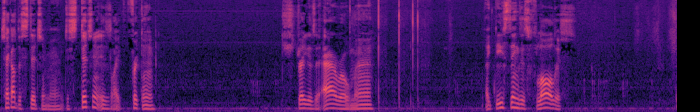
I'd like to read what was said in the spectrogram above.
Check out the stitching, man. The stitching is like freaking straight as an arrow, man. Like these things is flawless. The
